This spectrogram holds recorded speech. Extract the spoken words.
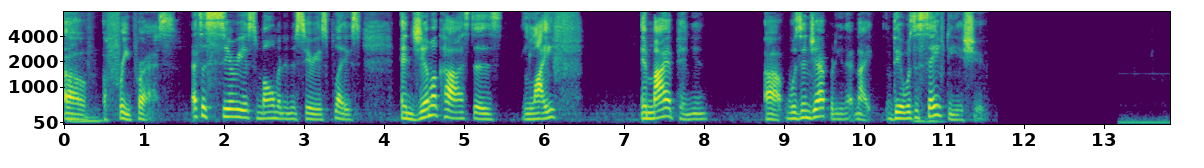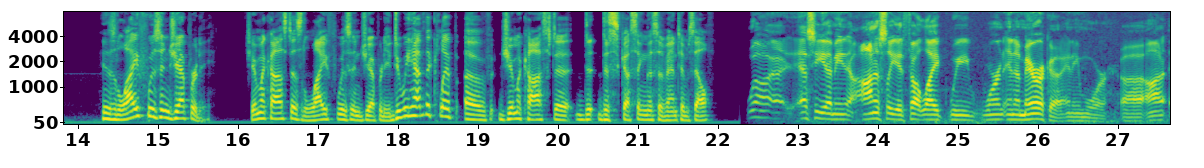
of a free press. That's a serious moment in a serious place. And Jim Acosta's life, in my opinion, uh, was in jeopardy that night. There was a safety issue. His life was in jeopardy. Jim Acosta's life was in jeopardy. Do we have the clip of Jim Acosta d- discussing this event himself? Well, uh, Essie, I mean, honestly, it felt like we weren't in America anymore. Uh, on,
